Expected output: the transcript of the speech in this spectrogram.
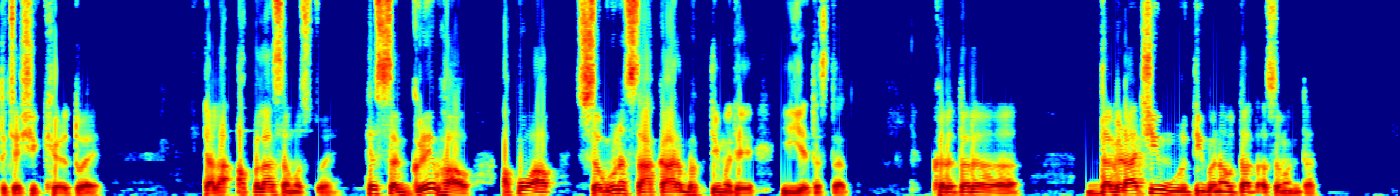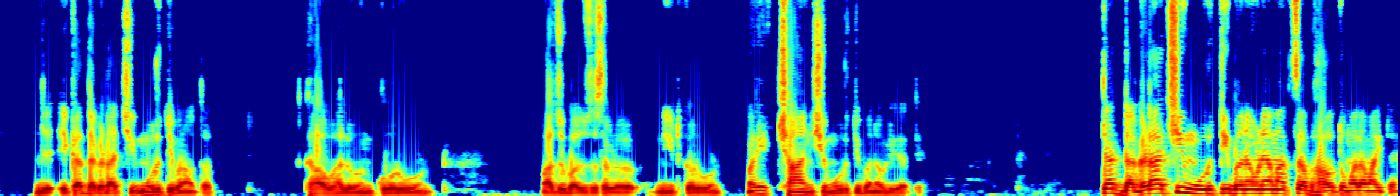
त्याच्याशी खेळतोय त्याला आपला समजतोय. हे सगळे भाव आपोआप सगुण साकार भक्तीमध्ये येत असतात. खर तर दगडाची मूर्ती बनवतात असं म्हणतात. म्हणजे एका दगडाची मूर्ती बनवतात. घाव घालून कोरून आजूबाजूचं सगळं नीट करून मग एक छानशी मूर्ती बनवली जाते. त्या दगडाची मूर्ती बनवण्यामागचा भाव तुम्हाला माहीत आहे?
